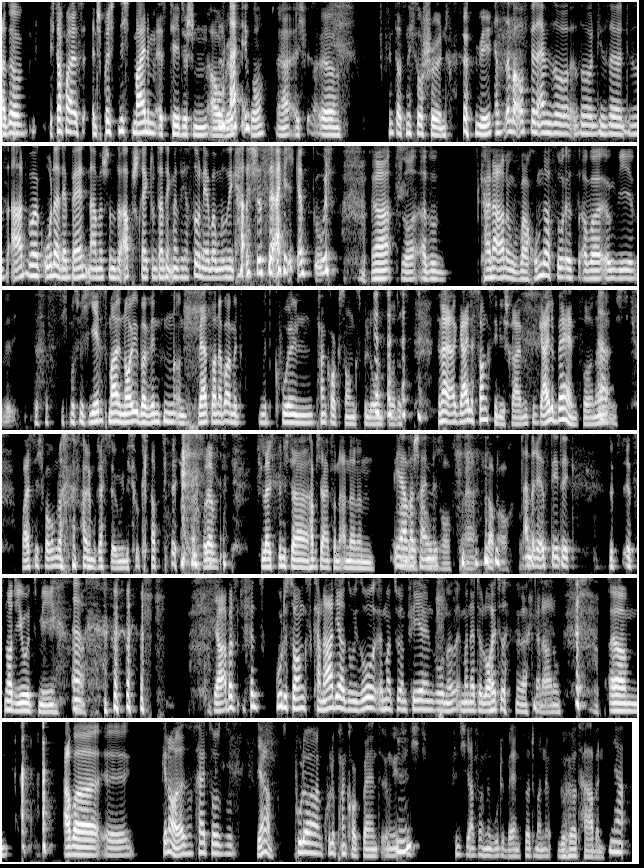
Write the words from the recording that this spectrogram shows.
also ich sag mal, es entspricht nicht meinem ästhetischen Auge. Nein. So, ja, ich äh, finde das nicht so schön irgendwie. Das ist aber oft, wenn einem so, so diese, dieses Artwork oder der Bandname schon so abschreckt und dann denkt man sich, ach so, nee, aber musikalisch ist ja eigentlich ganz gut. Ja, so, also keine Ahnung, warum das so ist, aber irgendwie, das ist, ich muss mich jedes Mal neu überwinden und werde dann aber mit, mit coolen Punkrock-Songs belohnt. So, das sind halt geile Songs, die die schreiben. Das ist eine geile Band, so, ne? Ja. Ich weiß nicht, warum das bei dem Rest irgendwie nicht so klappt. Oder vielleicht bin ich da, habe ich da einfach einen anderen. Ja, wahrscheinlich. Auge Drauf. Ja, ich glaube auch. So. Andere Ästhetik. It's, it's not you, it's me. Ja. Ja, aber ich finde es gute Songs. Kanadier sowieso immer zu empfehlen, so, ne? Immer nette Leute. Ja, keine Ahnung. ähm, aber äh, genau, das ist halt so, so ja, cooler, coole Punkrock-Band irgendwie. Mhm. Finde ich, finde ich einfach eine gute Band, sollte man gehört haben. Ja.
